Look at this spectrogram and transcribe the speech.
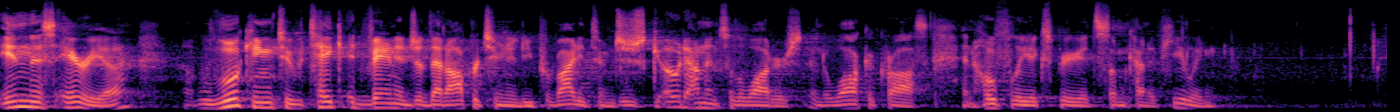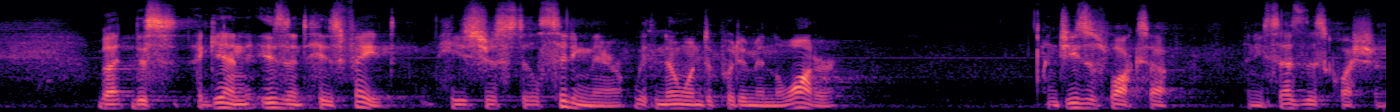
in this area looking to take advantage of that opportunity provided to him to just go down into the waters and to walk across and hopefully experience some kind of healing. But this, again, isn't his fate he's just still sitting there with no one to put him in the water. And Jesus walks up and he says this question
